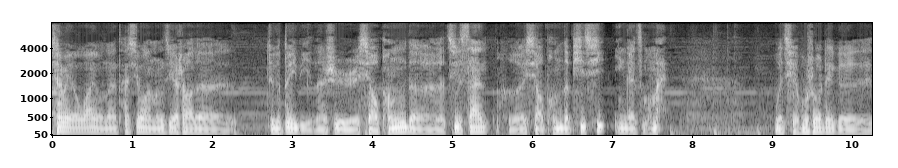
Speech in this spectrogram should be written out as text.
下面有网友呢，他希望能介绍的。这个对比呢是小鹏的 G 三和小鹏的 P 七应该怎么买？我且不说这个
